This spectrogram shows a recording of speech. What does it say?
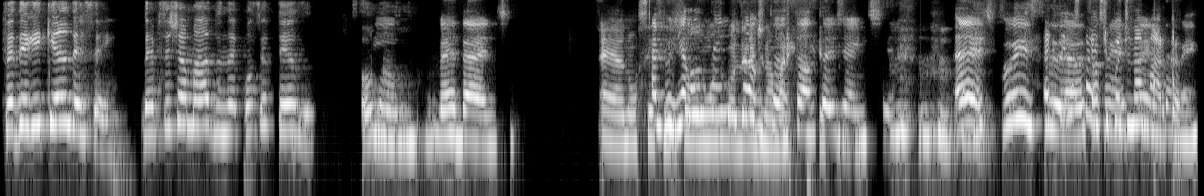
Frederic Andersen. Deve ser chamado, né? Com certeza. Ou não. Sim, verdade. É, eu não sei É se não alguns tem goleiros tanta, dinamarqueses. tanta gente. É, tipo isso. É que tem uns países, tipo a Dinamarca. também.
